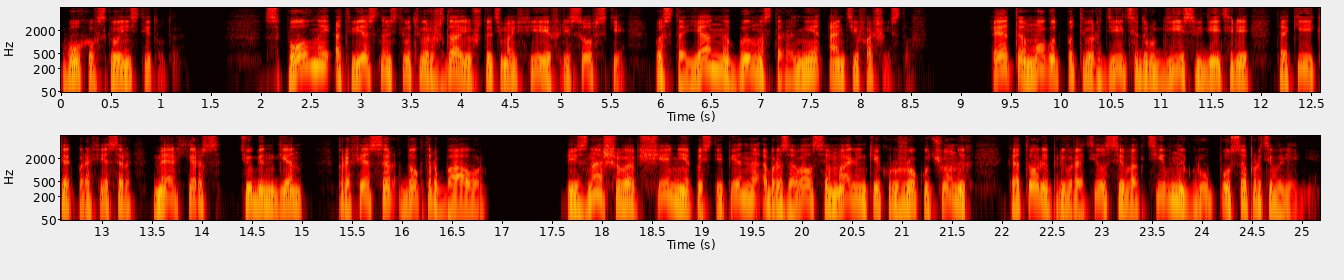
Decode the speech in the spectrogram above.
Буховского института. С полной ответственностью утверждаю, что Тимофеев Рисовский постоянно был на стороне антифашистов. Это могут подтвердить другие свидетели, такие как профессор Мельхерс, Тюбинген, профессор доктор Бауэр. Из нашего общения постепенно образовался маленький кружок ученых, который превратился в активную группу сопротивления.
